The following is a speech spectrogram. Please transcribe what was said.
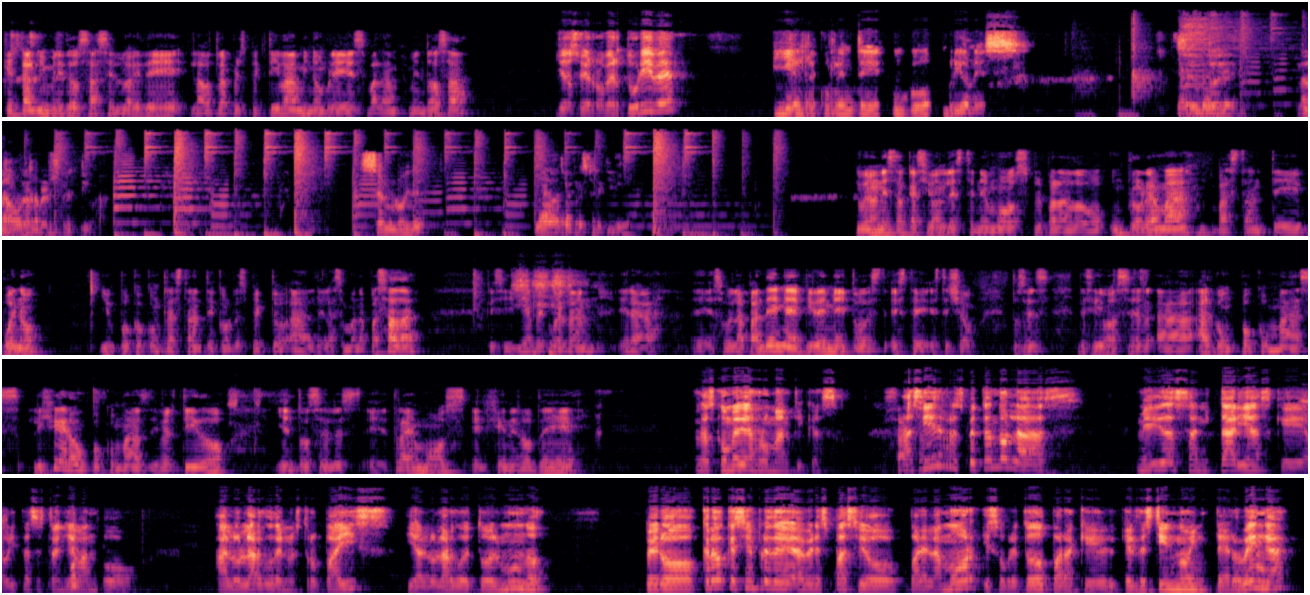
¿Qué tal? Bienvenidos a Celoide, la otra perspectiva. Mi nombre es Balam Mendoza. Yo soy Roberto Uribe. Y el recurrente Hugo Briones. Celuloide, la, otra, perspectiva. Celuloide, la, otra perspectiva. Y bueno, en esta ocasión les tenemos preparado un programa bastante bueno y un poco contrastante con respecto al de la semana pasada, que si bien recuerdan era eh, sobre la pandemia, epidemia y todo este, este, este show. Entonces decidimos hacer ah, algo un poco más ligero, un poco más divertido y entonces les eh, traemos el género de... Las comedias románticas. Así es, respetando las medidas sanitarias que ahorita se están llevando a lo largo de nuestro país y a lo largo de todo el mundo. Pero creo que siempre debe haber espacio para el amor y sobre todo para que el, destino intervenga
